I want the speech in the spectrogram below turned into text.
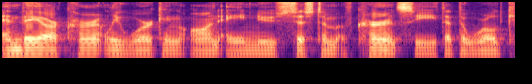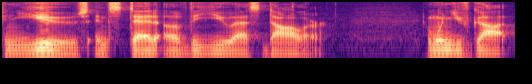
And they are currently working on a new system of currency that the world can use instead of the US dollar. And when you've got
